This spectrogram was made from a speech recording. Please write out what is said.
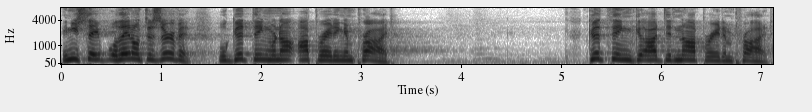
And you say, well, they don't deserve it. Well, good thing we're not operating in pride. Good thing God didn't operate in pride.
